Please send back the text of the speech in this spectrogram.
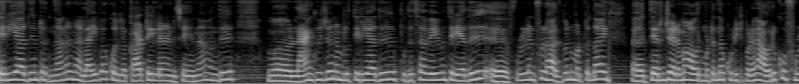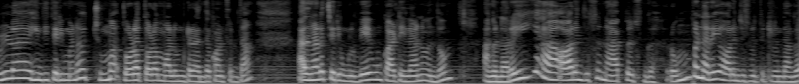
தெரியாதுன்றதுனால நான் லைவாக கொஞ்சம் காட்டிடலான்னு நினச்சேன். ஏன்னா வந்து லாங்குவேஜும் நம்மளுக்கு தெரியாது புதுசாக வேவும் தெரியாது. ஃபுல் அண்ட் ஃபுல் ஹஸ்பண்ட் மட்டும்தான் தெரிஞ்ச இடமா அவர் மட்டும்தான் கூட்டிகிட்டு போனாங்க அவருக்கும் ஃபுல்லாக ஹிந்தி தெரியுமானா சும்மா தோடா தோடா மாலும்ன்ற அந்த கான்செப்ட் தான். அதனால் சரி உங்களுக்கு வேவும் காட்டிடலான்னு வந்தோம். அங்கே நிறைய ஆரஞ்சஸ் அண்ட் ஆப்பிள்ஸுங்க ரொம்ப நிறைய ஆரஞ்சஸ் வித்துட்டு இருந்தாங்க.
